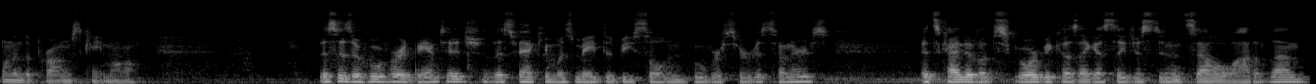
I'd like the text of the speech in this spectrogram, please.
one of the prongs came off. This is a Hoover Advantage. This vacuum was made to be sold in Hoover service centers. It's kind of obscure because I guess they just didn't sell a lot of them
